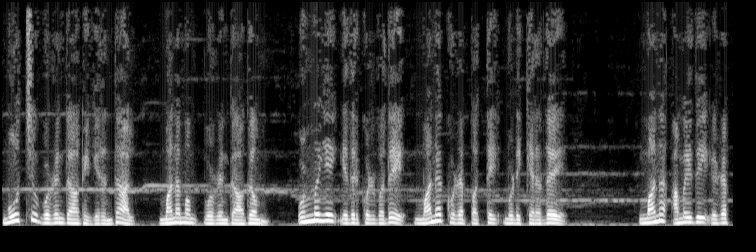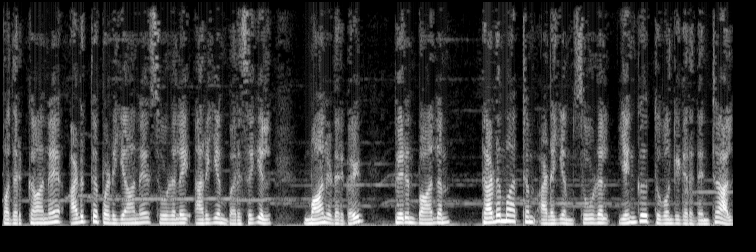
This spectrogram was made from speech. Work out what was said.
மூச்சு ஒழுங்காக இருந்தால் மனமும் ஒழுங்காகும். உண்மையை எதிர்கொள்வதே மனக்குழப்பத்தை முடிக்கிறது. மன அமைதி இழப்பதற்கான அடுத்தபடியான சூழலை அறியும் வரிசையில் மானிடர்கள் பெரும்பாலும் தடுமாற்றம் அடையும் சூழல் எங்கு துவங்குகிறதென்றால்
